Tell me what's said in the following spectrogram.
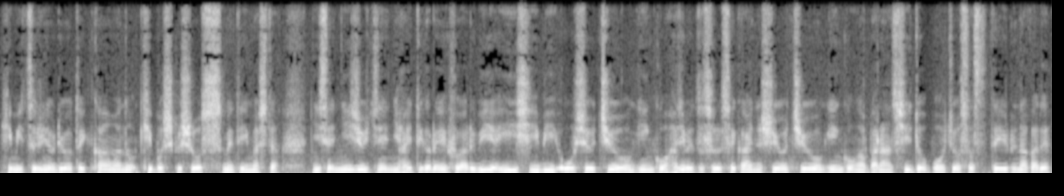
秘密裏の量的緩和の規模縮小を進めていました。2021年に入ってから FRB や ECB、欧州中央銀行をはじめとする世界の主要中央銀行がバランスシートを膨張させている中で、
